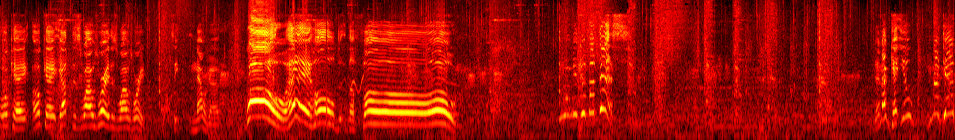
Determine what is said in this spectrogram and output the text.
Okay, okay, yep, this is why I was worried, this is why I was worried. See, now we're gonna... Whoa! Hey, hold the phone! What do you want me to do about this? Did I not get you? You're not dead?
